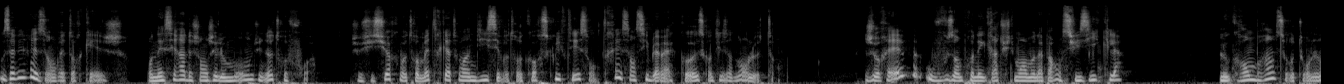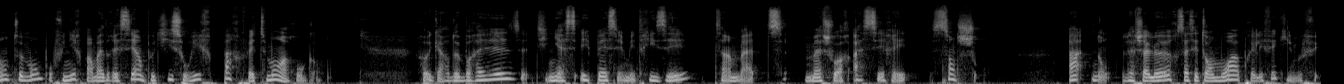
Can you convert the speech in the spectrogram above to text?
Vous avez raison, rétorquai-je. On essaiera de changer le monde une autre fois. Je suis sûr que votre mètre 90 et votre corps sculpté sont très sensibles à ma cause quand ils en ont le temps. Je rêve ou vous en prenez gratuitement à mon apparence physique, là? Le grand brun se retourne lentement pour finir par m'adresser un petit sourire parfaitement arrogant. Regard de braise, tignasse épaisse et maîtrisée, teint mat, mâchoire acérée, sans chaud. Ah non, la chaleur, ça c'est en moi après l'effet qu'il me fait.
